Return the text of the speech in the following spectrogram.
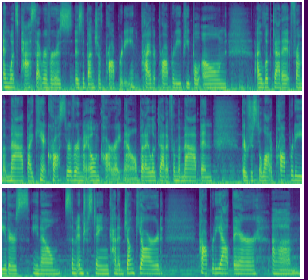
And what's past that river is, is a bunch of property, private property people own. I looked at it from a map. I can't cross the river in my own car right now, but I looked at it from a map and There's just a lot of property. There's, you know, some interesting kind of junkyard property out there. Um,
